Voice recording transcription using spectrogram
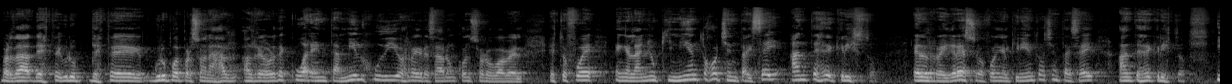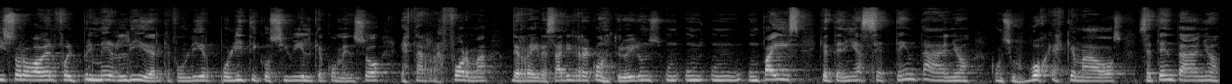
¿verdad? De, este grupo, de este grupo de personas. alrededor de 40.000 judíos regresaron con Zorobabel. Esto fue en el año 586 antes de Cristo. El regreso fue en el 586 a.C. Y Zorobabel fue el primer líder, que fue un líder político civil que comenzó esta reforma de regresar y reconstruir un, país que tenía 70 años con sus bosques quemados, 70 años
